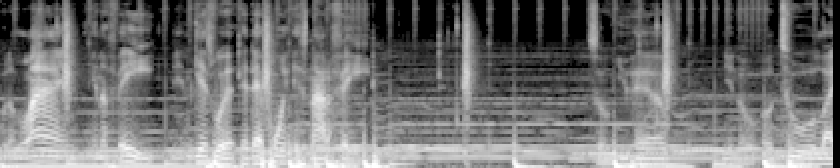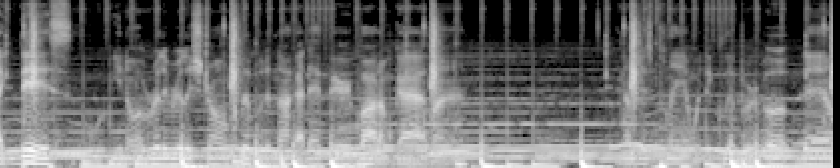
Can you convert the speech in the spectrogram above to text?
with a line and a fade. And guess what? At that point, it's not a fade. So you have, you know, a tool like this, really, really strong clipper to knock out that very bottom guideline. And I'm just playing with the clipper up, down,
